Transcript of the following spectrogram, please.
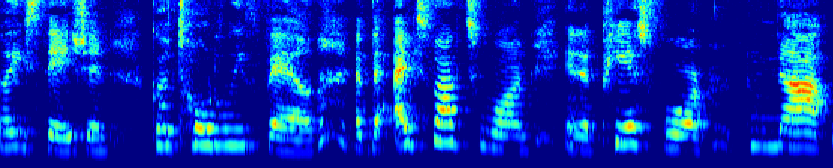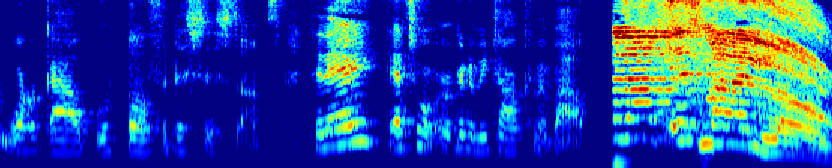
PlayStation could totally fail if the Xbox One and the PS4 do not work out with both of the systems. Today, that's what we're going to be talking about. My.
